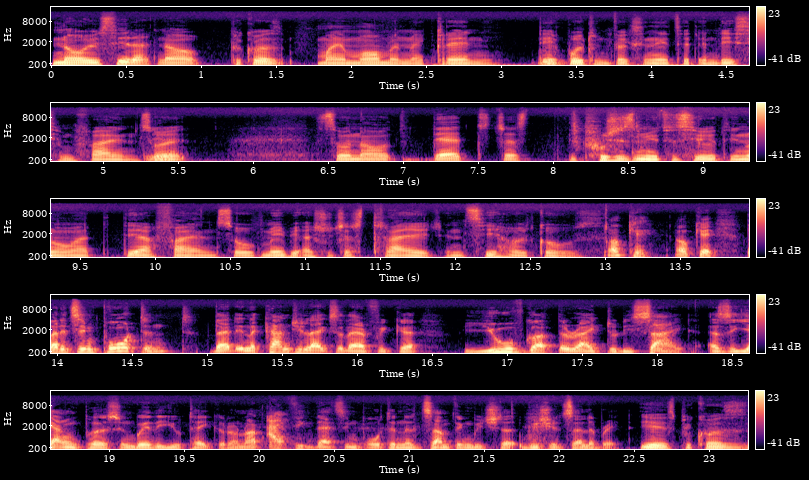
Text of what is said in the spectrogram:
No, you see that now because my mom and my granny they Mm. both been vaccinated and they seem fine. So, Yeah. I, so now that just it pushes me to see what you know what they are fine. So maybe I should just try it and see how it goes. Okay, okay. But it's important that in a country like South Africa, you've got the right to decide as a young person whether you take it or not. I think that's important and something which uh, we should celebrate. Yes, because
